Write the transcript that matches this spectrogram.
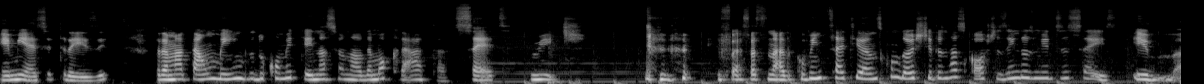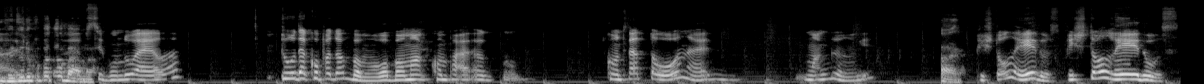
MS-13 para matar um membro do Comitê Nacional Democrata, Seth Rich. e foi assassinado com 27 anos com dois tiros nas costas em 2016. E, foi tudo culpa do Obama. Segundo ela, tudo é culpa do Obama. O Obama contratou, né, uma gangue. Ah. Pistoleiros, pistoleiros.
